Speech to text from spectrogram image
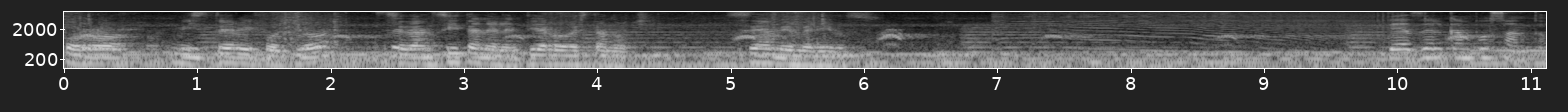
horror, misterio y folclore se dan cita en el entierro de esta noche. Sean bienvenidos. Desde el Campo Santo.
